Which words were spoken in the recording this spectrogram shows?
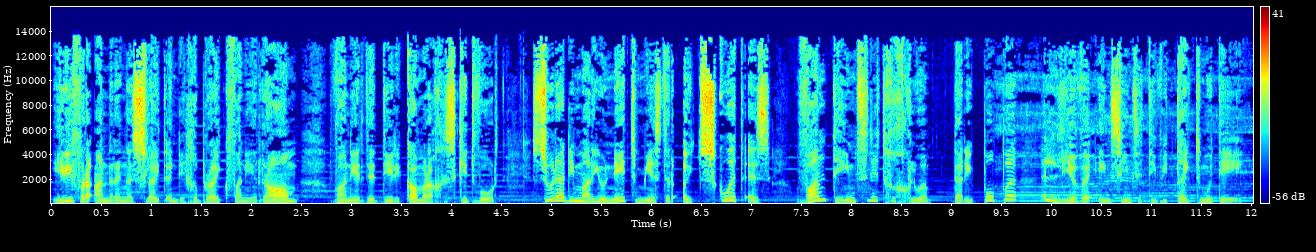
Hierdie veranderinge sluit in die gebruik van die raam wanneer dit deur die kamera geskiet word, sodat die marionetmeester uitskoot is, want Henson het geglo dat die poppe 'n lewe en sensitiwiteit moet hê.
